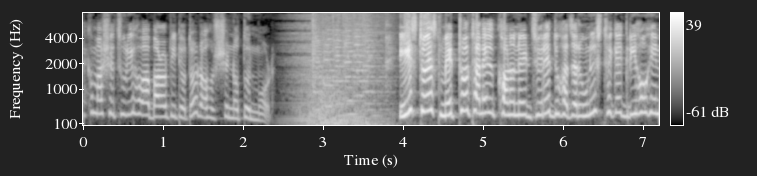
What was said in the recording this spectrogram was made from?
এক মাসে চুরি হওয়া বারোটি টোটো। রহস্যের নতুন মোড়। ইস্ট ওয়েস্ট মেট্রো টানেল খননের জেরে দু হাজার উনিশ থেকে গৃহহীন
